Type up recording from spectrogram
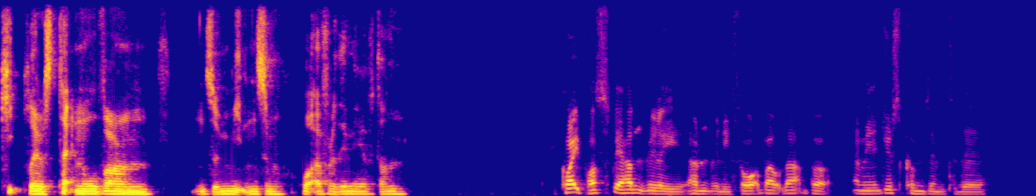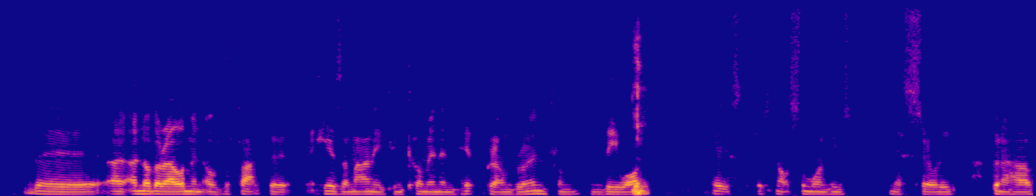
keep players ticking over and Zoom meetings and whatever they may have done. Quite possibly, I hadn't really hadn't really thought about that, but I mean, it just comes into the the uh, another element of the fact that here's a man who can come in and hit the ground running from from day one. It's it's not someone who's necessarily going to have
